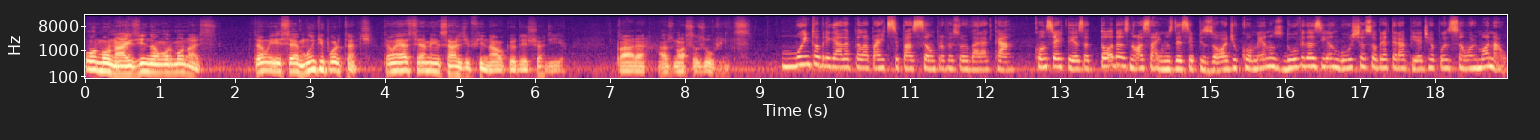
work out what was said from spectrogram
hormonais e não hormonais. Então, isso é muito importante. Então, essa é a mensagem final que eu deixaria para as nossas ouvintes. Muito obrigada pela participação, professor Baracá. Com certeza, todas nós saímos desse episódio com menos dúvidas e angústias sobre a terapia de reposição hormonal.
